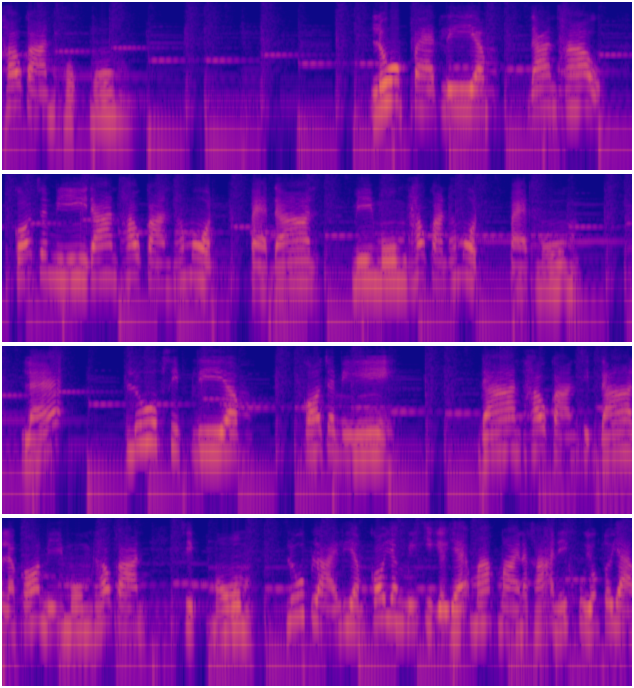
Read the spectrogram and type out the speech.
เท่ากันหกมุม รูปแปดเหลี่ยม ด้านเท่า ก็จะมีด้านเท่ากันทั้งหมด 8 ด้าน มีมุมเท่ากันทั้งหมด 8 มุม และรูปสิบเหลี่ยม ก็จะมี ด้านเท่ากัน 10 ด้าน แล้วก็มีมุมเท่ากัน 10 มุม รูปหลายเหลี่ยมก็ยังมีอีกเยอะแยะมากมายนะคะ อันนี้ครูยกตัวอย่าง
